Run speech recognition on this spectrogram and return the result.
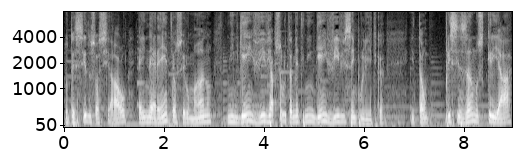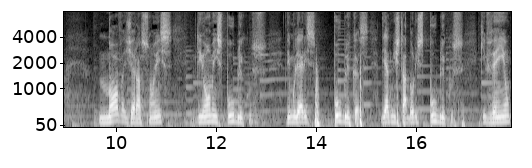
do tecido social, é inerente ao ser humano. Ninguém vive, absolutamente ninguém vive sem política. Então, precisamos criar novas gerações de homens públicos, de mulheres públicas, de administradores públicos que venham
